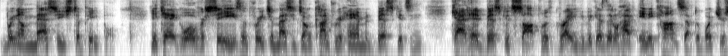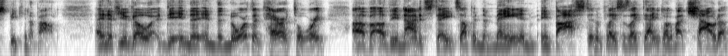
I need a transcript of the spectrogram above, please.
bring a message to people. You can't go overseas and preach a message on country ham and biscuits and cathead biscuits sopped with gravy because they don't have any concept of what you're speaking about. And if you go in the in the northern territory of, of the United States, up into Maine and in Boston and places like that, you talk about chowder,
